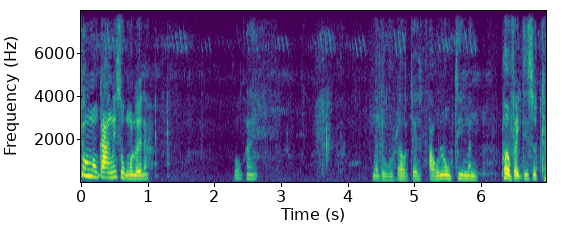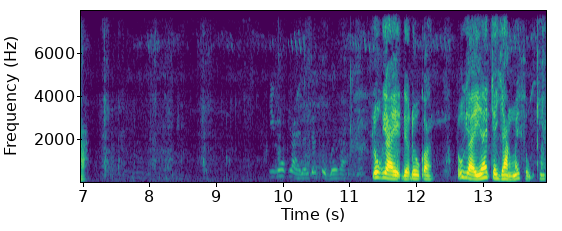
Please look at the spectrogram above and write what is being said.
ช่วงตรงกลางนี่สุกหมดเลยนะปลูกให้มาดูเราจะเอาลูกที่มันเพอร์เฟกที่สุดค่ะอีลูกใหญ่นั้นจะสุกไหมวะลูกใหญ่เดี๋ยวดูก่อน ลูกใหญ่เนี่ยจะยังไม่สุกนะ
